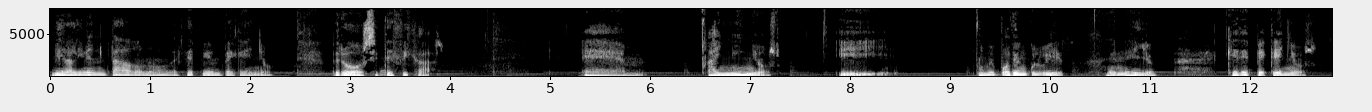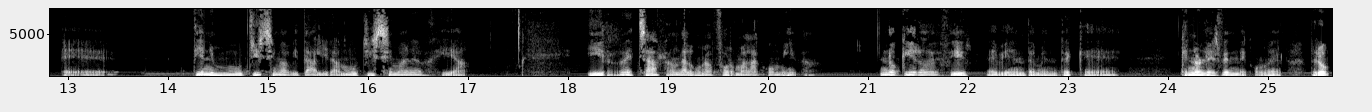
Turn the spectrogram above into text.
bien alimentado, ¿no? Desde bien pequeño. Pero si te fijas, eh, hay niños, y, me puedo incluir en ello, que de pequeños eh, tienen muchísima vitalidad, muchísima energía y rechazan de alguna forma la comida. No quiero decir, evidentemente, que, que no les den de comer, pero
